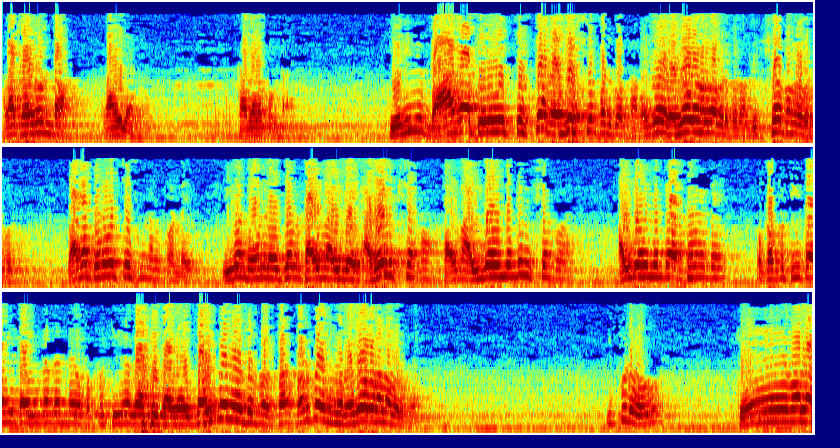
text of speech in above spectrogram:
అలా పడుంటాం రాయలేదు కదలకుండా. తెలివి బాగా తెలివి వచ్చేస్తే రజస్సు పడిపోతాం. రజ రజోగణంలో పడిపోతాం విక్షేపంలో పడిపోతాం. బాగా తెలివి వచ్చేసింది అనుకోండి. ఇగో నేను లేచాను టైం ఐదు. అదే విక్షేపం. టైం ఐదు అయిందంటే విక్షేపం. ఐదు అయిందంటే అర్థం ఏంటి? ఒకప్పుడు టీ తాగి టైం కదండి ఒకప్పుడు టీయో కాఫీ తాగి ఇది అయిపోయింది పడిపోయింది మీరు రజోగుణంలో పడిపోయింది ఇప్పుడు కేవల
